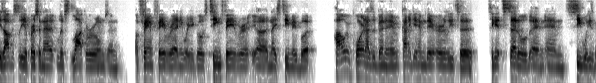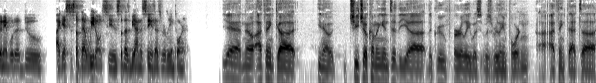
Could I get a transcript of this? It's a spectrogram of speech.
He's obviously a person that lifts locker rooms and a fan favorite anywhere he goes, team favorite, uh, nice teammate. But how important has it been to him kind of get him there early to to get settled and and see what he's been able to do? I guess the stuff that we don't see, the stuff that's behind the scenes, that's really important. Yeah, no, I think uh, you know Chicho coming into the uh, the group early was was really important. I, I think that uh,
